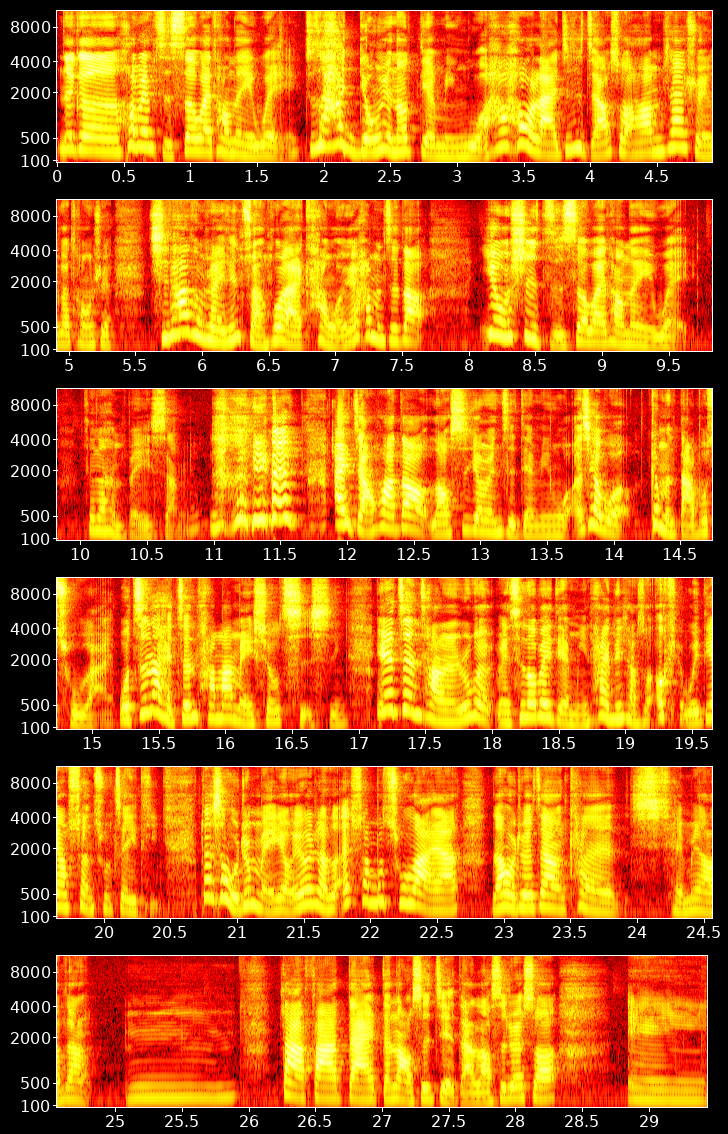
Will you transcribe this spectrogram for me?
那个后面紫色外套那一位，就是他永远都点名我。他后来就是只要说好，我们现在选一个同学，其他同学已经转过来看我，因为他们知道又是紫色外套那一位。真的很悲伤，因为爱讲话到老师永远只点名我，而且我根本答不出来。我真的还真他妈没羞耻心，因为正常人如果每次都被点名，他一定想说 OK，我一定要算出这一题，但是我就没有，因为我想说哎、算不出来啊，然后我就这样看前面，然后这样嗯大发呆等老师解答，老师就会说诶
